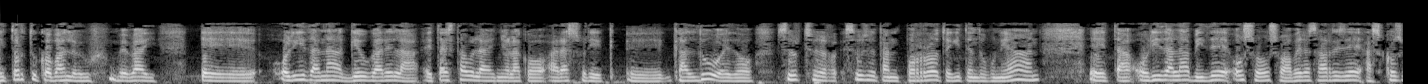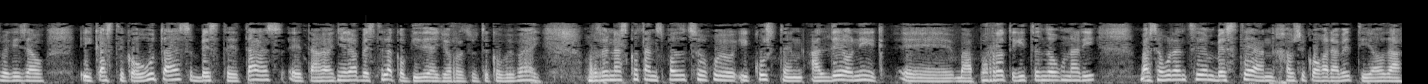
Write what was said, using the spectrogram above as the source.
aitortuko balu bebai e, hori dana geu garela eta ez daula inolako arazorik e, galdu edo zeuzetan porrot egiten dugunean eta hori dala bide oso oso aberazgarri askoz begizau ikasteko gutaz, besteetaz eta gainera bestelako bidea jorretuteko bebai. Orden askotan espadutzu ikusten alde honik e, ba, porrot egiten dugunari ba, bestean jauziko gara beti, hau da,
